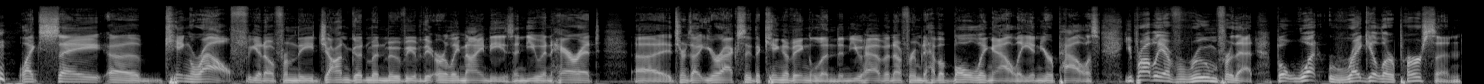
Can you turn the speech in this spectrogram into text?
like, say, uh, King Ralph, you know, from the John Goodman movie of the early '90s, and you inherit, uh, it turns out you're actually the King of England, and you have enough room to have a bowling alley in your palace. You probably have room for that. But what regular person?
